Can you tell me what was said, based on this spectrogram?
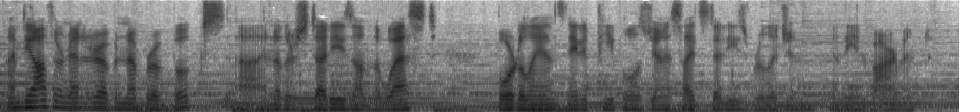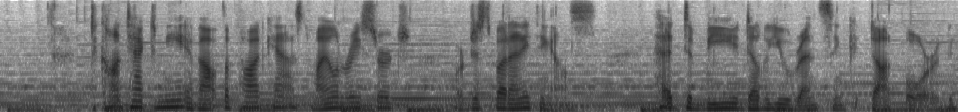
I'm the author and editor of a number of books uh, and other studies on the West, borderlands, native peoples, genocide studies, religion, and the environment. To contact me about the podcast, my own research, or just about anything else, head to bwrensink.org.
